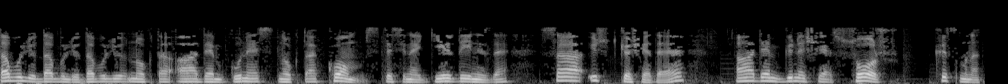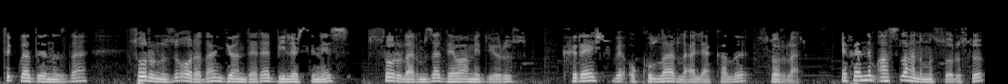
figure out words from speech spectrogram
www.ademgunes.com sitesine girdiğinizde sağ üst köşede Adem Güneş'e sor kısmına tıkladığınızda sorunuzu oradan gönderebilirsiniz. Sorularımıza devam ediyoruz. Kreş ve okullarla alakalı sorular. Efendim Aslı Hanım'ın sorusu.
